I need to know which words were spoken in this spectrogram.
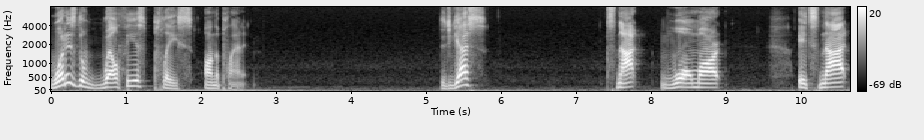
What is the wealthiest place on the planet? Did you guess? It's not Walmart. It's not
